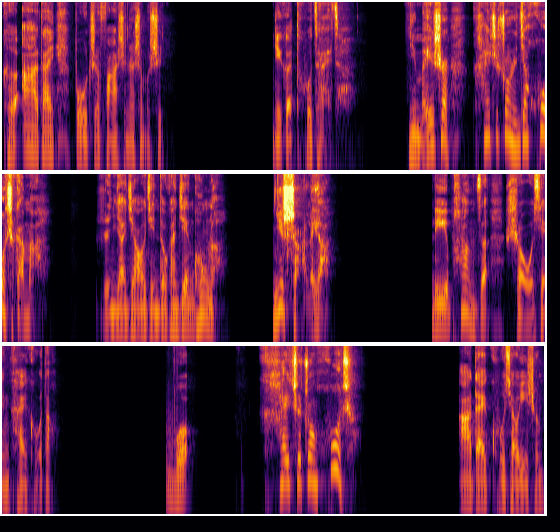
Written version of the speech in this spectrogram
可阿呆不知发生了什么事。你个兔崽子，你没事开车撞人家货车干嘛？人家交警都看监控了，你傻了呀？李胖子首先开口道：“我开车撞货车。”阿呆苦笑一声：“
